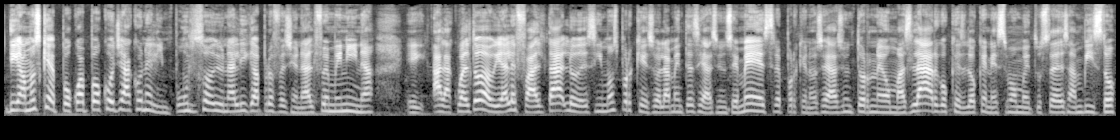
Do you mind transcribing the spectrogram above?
Digamos que poco a poco ya con el impulso de una liga profesional femenina, eh, a la cual todavía le falta, lo decimos porque solamente se hace un semestre, porque no se hace un torneo más largo, que es lo que en este momento ustedes han visto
